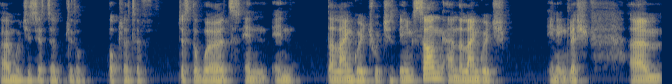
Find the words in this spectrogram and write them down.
um, which is just a little booklet of just the words in in the language which is being sung and the language in English. Um,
